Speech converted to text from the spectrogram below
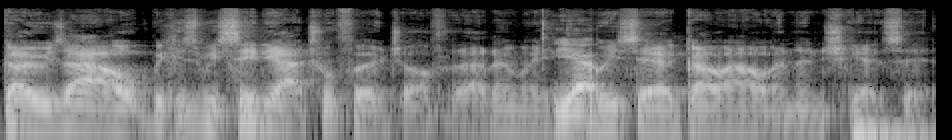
goes out because we see the actual footage after that, don't we? Yeah. We see her go out and then she gets it.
